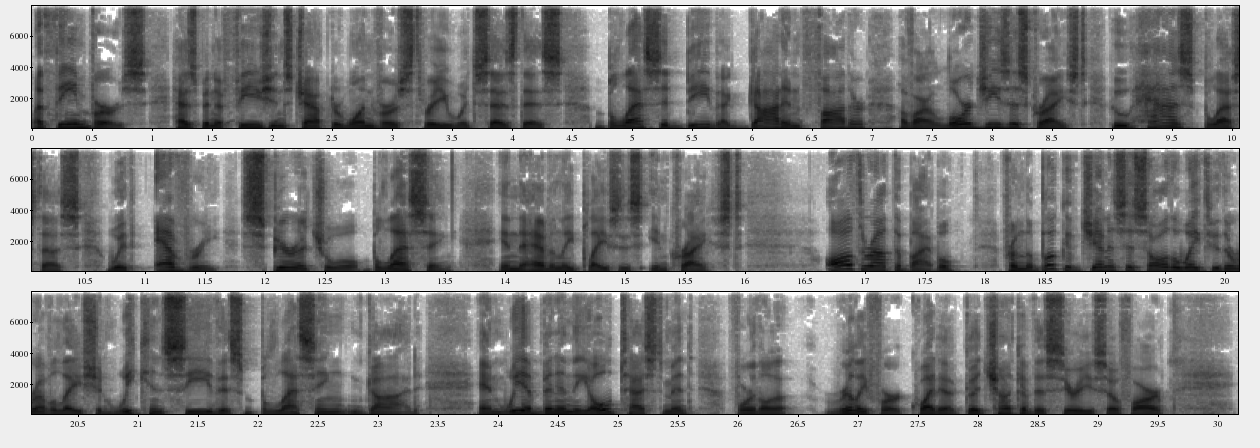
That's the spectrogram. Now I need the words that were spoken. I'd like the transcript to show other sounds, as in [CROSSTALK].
A theme verse has been Ephesians chapter 1 verse 3 which says this, Blessed be the God and Father of our Lord Jesus Christ, who has blessed us with every spiritual blessing in the heavenly places in Christ. All throughout the Bible, from the book of Genesis all the way through the Revelation, we can see this blessing God. And we have been in the Old Testament for the really for quite a good chunk of this series so far.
